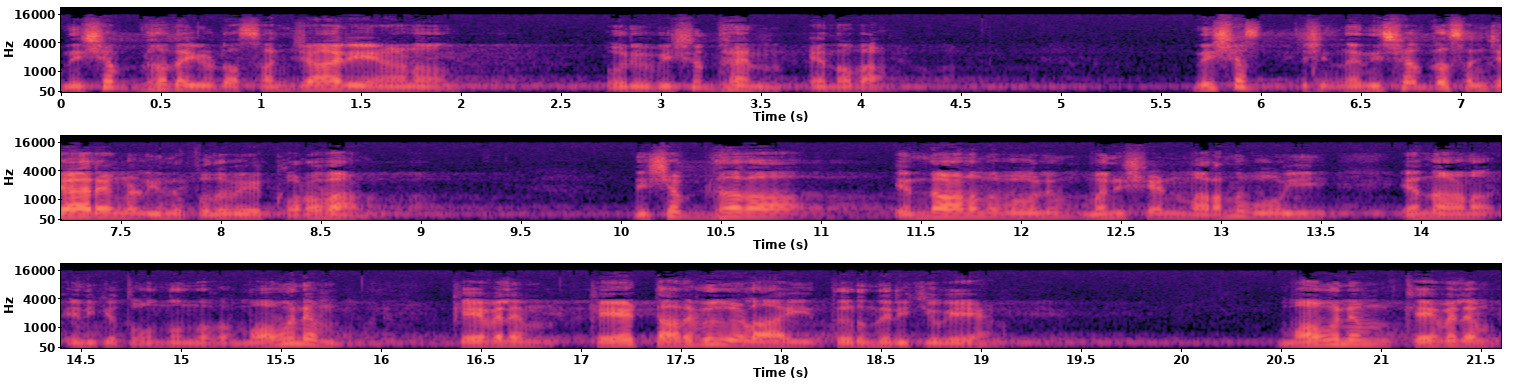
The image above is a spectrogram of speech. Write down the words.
നിശബ്ദതയുടെ സഞ്ചാരിയാണ് ഒരു വിശുദ്ധൻ എന്നതാണ്. നിശ നിശബ്ദ സഞ്ചാരങ്ങൾ ഇന്ന് പൊതുവെ കുറവാണ്. നിശബ്ദത എന്താണെന്ന് പോലും മനുഷ്യൻ മറന്നുപോയി എന്നാണ് എനിക്ക് തോന്നുന്നത്. മൗനം കേവലം കേട്ടറിവുകളായി തീർന്നിരിക്കുകയാണ്. മൗനം കേവലം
